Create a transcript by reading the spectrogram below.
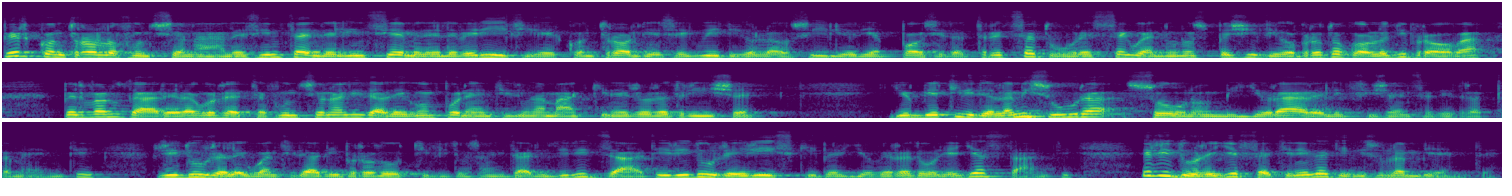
Per controllo funzionale si intende l'insieme delle verifiche e controlli eseguiti con l'ausilio di apposite attrezzature seguendo uno specifico protocollo di prova per valutare la corretta funzionalità dei componenti di una macchina eroratrice gli obiettivi della misura sono migliorare l'efficienza dei trattamenti, ridurre le quantità di prodotti fitosanitari utilizzati, ridurre i rischi per gli operatori e gli astanti e ridurre gli effetti negativi sull'ambiente.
